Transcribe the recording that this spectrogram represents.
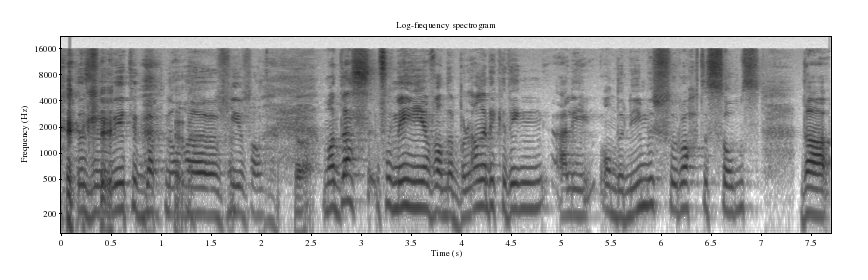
Dus dan weet ik dat ik nog uh, vier van. Ja. Maar dat is voor mij een van de belangrijke dingen. Allee, ondernemers verwachten soms dat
